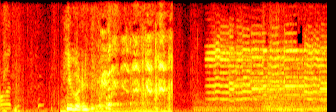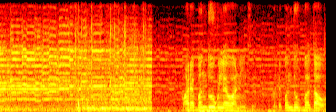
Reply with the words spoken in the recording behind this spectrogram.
બોસ બોસ મારે બંદૂક લેવાની છે. મને બંદૂક બતાવો.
